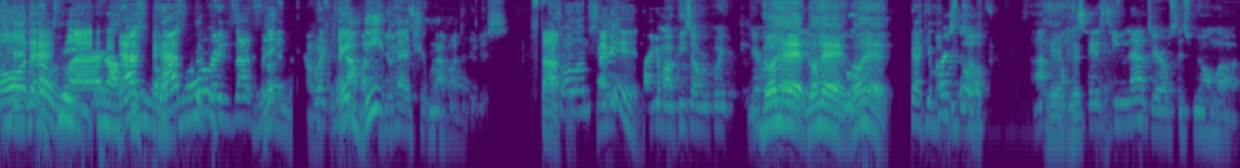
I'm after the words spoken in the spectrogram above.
all that. That's, that's the greatest I've seen. They, they beat Patrick Mahomes. I'm about to do this. Stop. That's it. all I'm saying. Can I, get, can I get my piece over quick? Go, go ahead. Go ahead. Go ahead. I get my First piece off, I, yeah, I'm gonna say this to you now, Gerald, since we on live.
